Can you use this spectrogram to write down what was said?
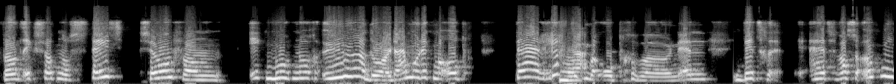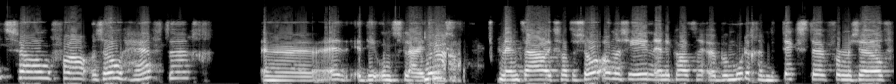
Want ik zat nog steeds zo van, ik moet nog uren door, daar moet ik me op, daar richt ja. ik me op gewoon. En dit, het was ook niet zo, van, zo heftig, uh, die ontsluiting. Ja mentaal. Ik zat er zo anders in en ik had uh, bemoedigende teksten voor mezelf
